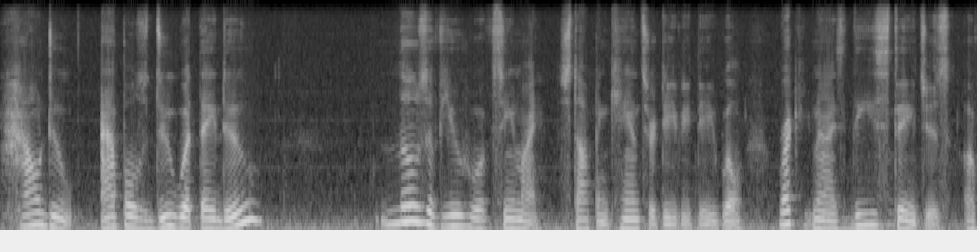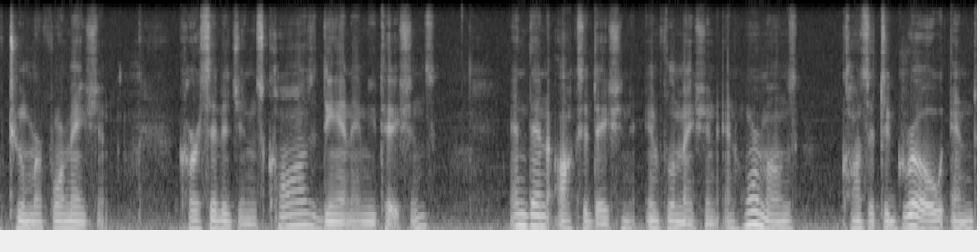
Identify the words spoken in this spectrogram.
How do apples do what they do? Those of you who have seen my Stopping Cancer DVD will recognize these stages of tumor formation. Carcinogens cause DNA mutations, and then oxidation, inflammation, and hormones cause it to grow and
